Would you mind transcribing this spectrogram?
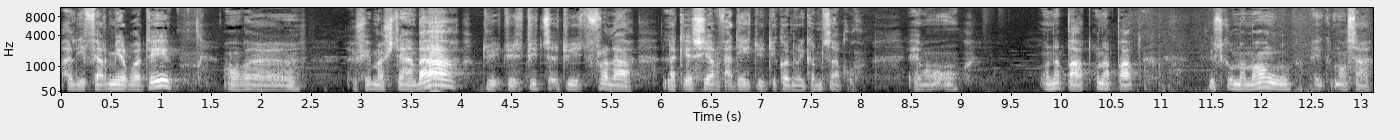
à, les faire miroiter. On, euh, je vais m'acheter un bar, tu, tu, tu, feras la, la caissière, enfin des, des, conneries comme ça. Quoi. Et on, on part, on part, jusqu'au moment où il commence à,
